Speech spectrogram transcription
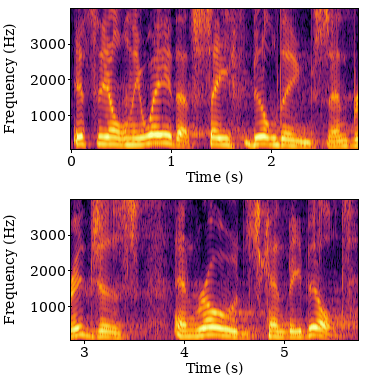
It's the only way that safe buildings and bridges and roads can be built.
